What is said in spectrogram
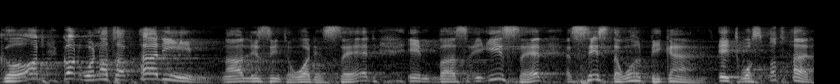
God, God would not have heard him. Now listen to what he said. In verse, he said, since the world began, it was not heard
